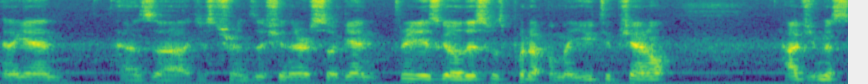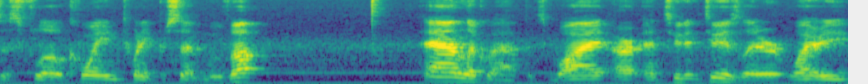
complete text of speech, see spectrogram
And again, as uh, just transition there. So again, three days ago, this was put up on my YouTube channel. How'd you miss this flow coin? 20% move up. And look what happens. Why are and two, two days later, why are you,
